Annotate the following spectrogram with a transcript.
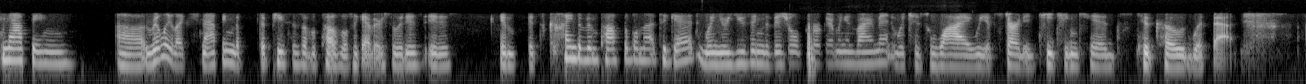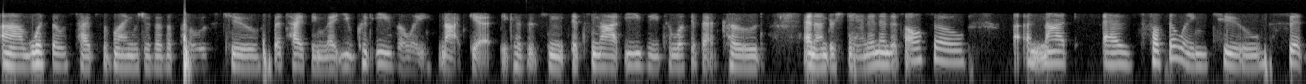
snapping uh, really like snapping the, the pieces of a puzzle together. So it is it is it's kind of impossible not to get when you're using the visual programming environment, which is why we have started teaching kids to code with that um, with those types of languages as opposed to the typing that you could easily not get because it's it's not easy to look at that code and understand it, and it's also uh, not as fulfilling to sit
